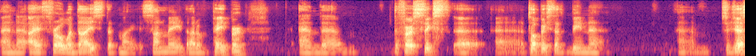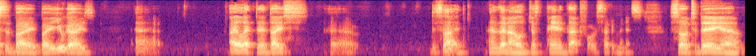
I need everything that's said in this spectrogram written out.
and uh, I throw a dice that my son made out of paper. And um, the first six uh, topics that have been uh, um, suggested by by you guys, uh, I let the dice decide, and then I'll just paint it that for 30 minutes. So today, um,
